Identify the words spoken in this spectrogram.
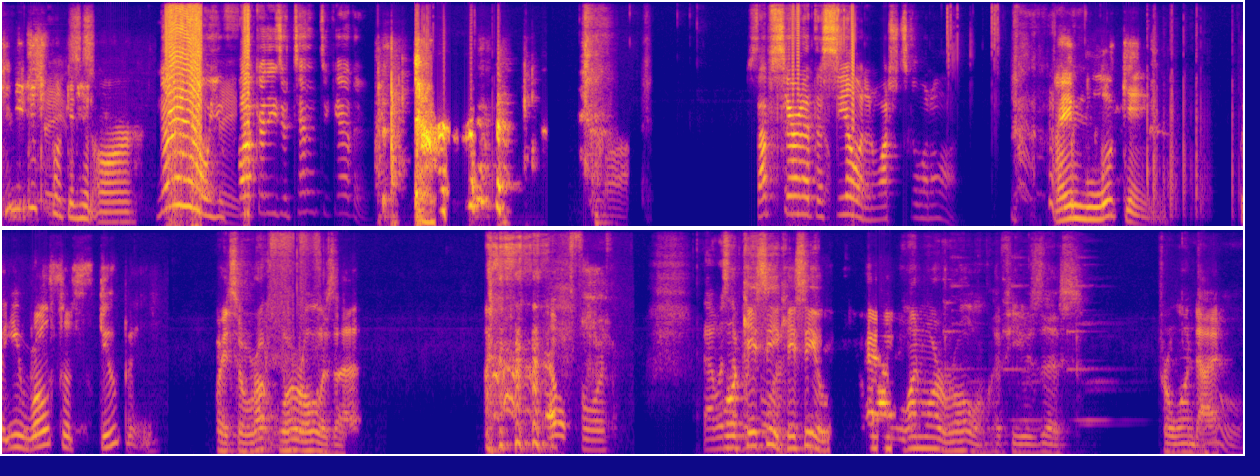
can you just fucking hit R? No, you Hey. fucker. These are tethered together. Stop staring at the ceiling and watch what's going on. I'm looking, but you roll so stupid. Wait, so ro- what roll was that? That was fourth. That was well, number KC, four. KC, you have one more roll if you use this for one die. Ooh,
